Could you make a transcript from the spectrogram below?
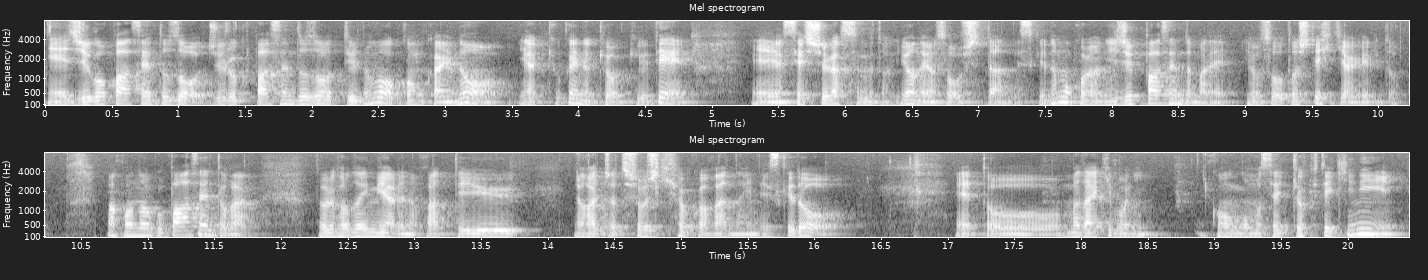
15%増、16%増っていうのも今回の薬局への供給で、え接種が進むというような予想をしてたんですけども、これを20%まで予想として引き上げると。まあ、この5%がどれほど意味あるのかっていうだからちょっと正直よくわかんないんですけど、えっとまあ、大規模に今後も積極的に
